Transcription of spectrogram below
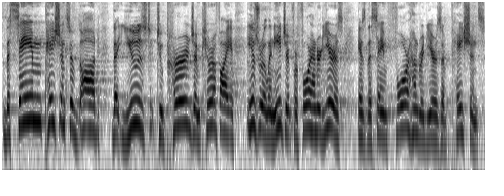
The same patience of God that used to purge and purify Israel in Egypt for 400 years is the same 400 years of patience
